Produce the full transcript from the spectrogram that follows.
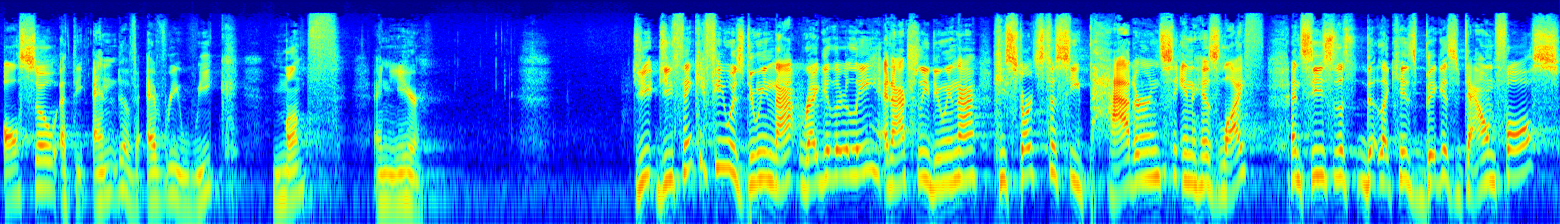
Also, at the end of every week, month, and year. Do you, do you think if he was doing that regularly and actually doing that, he starts to see patterns in his life and sees the, like his biggest downfalls?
